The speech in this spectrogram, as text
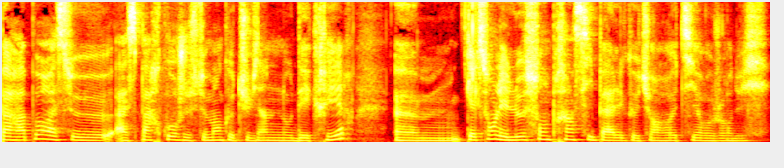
Par rapport à ce, parcours justement que tu viens de nous décrire, euh, quelles sont les leçons principales que tu en retires aujourd'hui?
